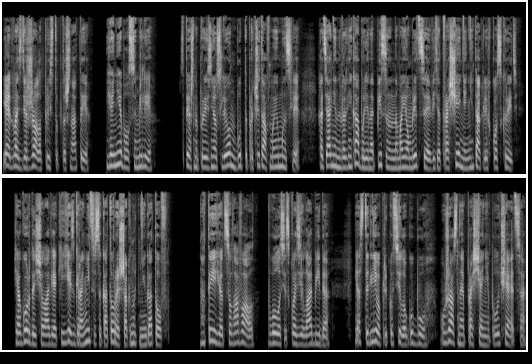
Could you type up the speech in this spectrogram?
Я едва сдержала приступ тошноты. Я не был с Амели. спешно произнес Леон, будто прочитав мои мысли, хотя они наверняка были написаны на моем лице, ведь отвращение не так легко скрыть. Я гордый человек, и есть границы, за которые шагнуть не готов. Но ты ее целовал, в голосе сквозила обида. Я стыдливо прикусила губу. Ужасное прощание получается.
